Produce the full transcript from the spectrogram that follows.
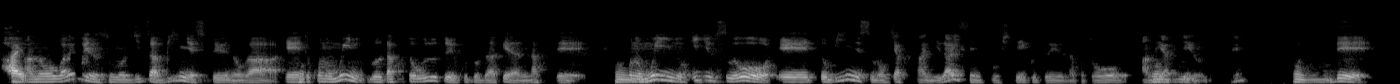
はい、あの我々のその実はビジネスというのが、えーと、この無意のプロダクトを売るということだけではなくて、この無意の技術を、えーと、ビジネスのお客さんにライセンスをしていくというようなことをあのやっているんですね。で、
